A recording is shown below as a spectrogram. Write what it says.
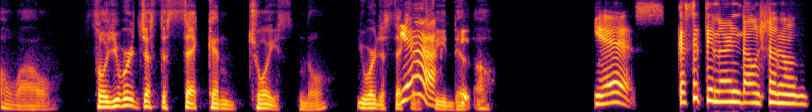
Oh, wow. So you were just the second choice, no? You were the second Yeah. fiddle. Oh. Yes. Kasi tinurn down siya nung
